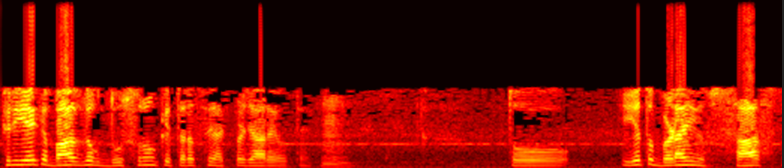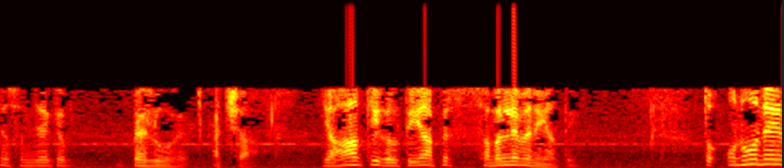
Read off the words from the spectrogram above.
پھر یہ کہ بعض لوگ دوسروں کی طرف سے حج پر جا رہے ہوتے ہیں۔ تو یہ تو بڑا ہی حساس جو سمجھے کہ پہلو ہے۔ اچھا۔ یہاں کی غلطیاں پھر سنبھلنے میں نہیں آتی۔ تو انہوں نے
